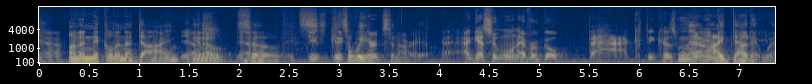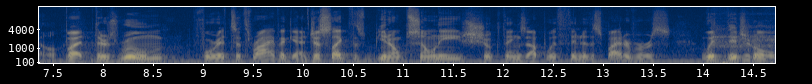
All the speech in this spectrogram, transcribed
Yeah. on a nickel and a dime, Yes. you know? Yeah. So it's you- it's a weird scenario. I- I guess it won't ever go back because we're No, in, I doubt it will. But there's room for it to thrive again. Just like this, you know, Sony shook things up with Into the Spider Verse with digital.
